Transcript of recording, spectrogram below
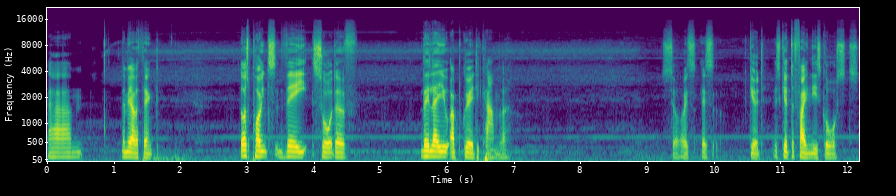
Um, let me have a think. Those points, they sort of... They let you upgrade your camera. So it's, it's good. It's good to find these ghosts.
